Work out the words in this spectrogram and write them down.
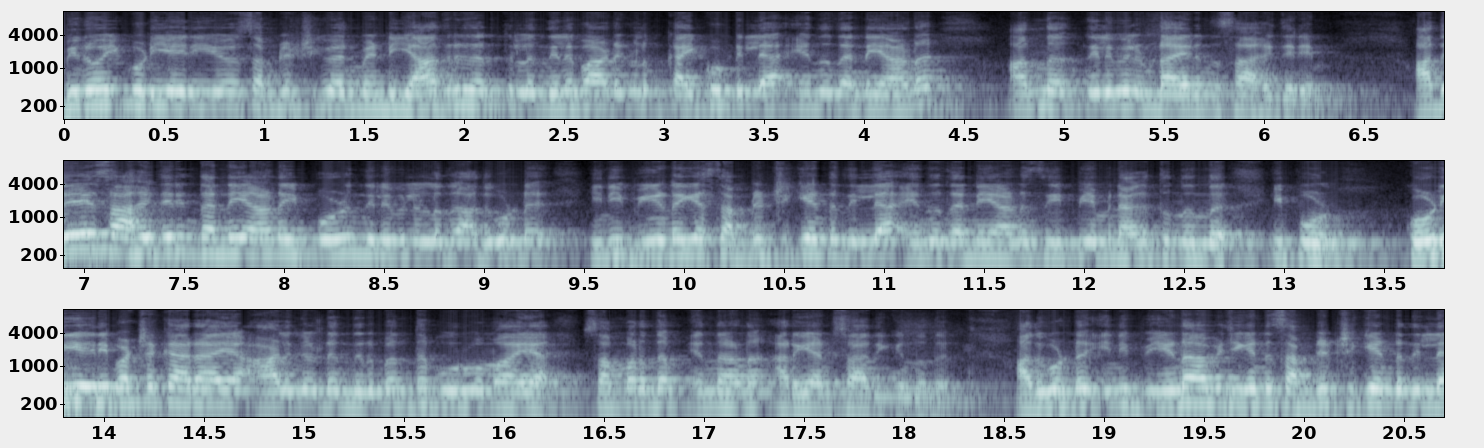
ബിനോയ് കൊടിയേരിയെയോ സംരക്ഷിക്കുവാൻ വേണ്ടി യാതൊരു തരത്തിലുള്ള നിലപാടുകളും കൈക്കൊണ്ടില്ല എന്ന് തന്നെയാണ് അന്ന് നിലവിലുണ്ടായിരുന്ന സാഹചര്യം. അതേ സാഹചര്യം തന്നെയാണ് ഇപ്പോഴും നിലവിലുള്ളത്. അതുകൊണ്ട് ഇനി വീണയെ സംരക്ഷിക്കേണ്ടതില്ല എന്ന് തന്നെയാണ് സി പി നിന്ന് ഇപ്പോൾ കോടിയേരി പക്ഷക്കാരായ ആളുകളുടെ നിർബന്ധപൂർവമായ സമ്മർദ്ദം എന്നാണ് അറിയാൻ സാധിക്കുന്നത്. അതുകൊണ്ട് ഇനി വീണ വിജയനെ സംരക്ഷിക്കേണ്ടതില്ല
